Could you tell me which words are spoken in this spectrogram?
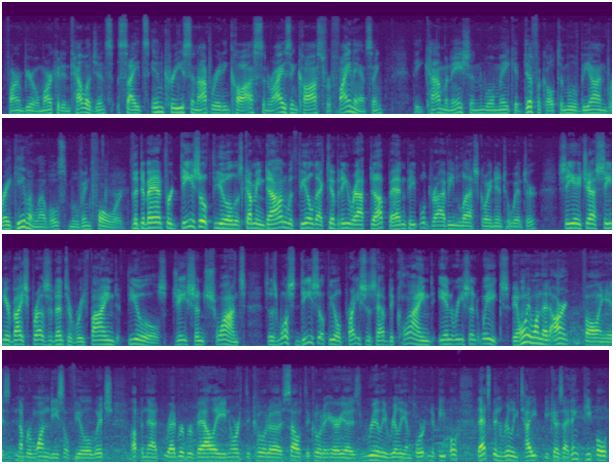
Farm Bureau Market Intelligence cites increase in operating costs and rising costs for financing. The combination will make it difficult to move beyond break even levels moving forward. The demand for diesel fuel is coming down with field activity wrapped up and people driving less going into winter. CHS Senior Vice President of Refined Fuels, Jason Schwantz, says most diesel fuel prices have declined in recent weeks. The only one that aren't falling is number one diesel fuel, which up in that Red River Valley, North Dakota, South Dakota area is really, really important to people. That's been really tight because I think people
